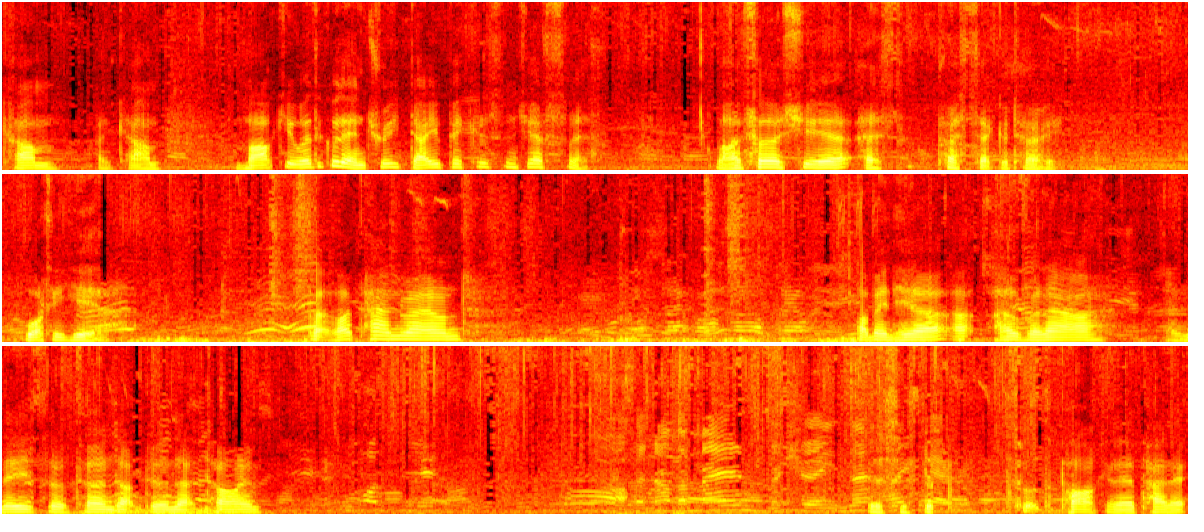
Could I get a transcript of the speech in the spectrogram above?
come and come. Mark you with a good entry, Dave Bickers and Jeff Smith. My first year as press secretary. What a year. But if I pan round I've been here uh, over an hour and these have turned up during that time. This is the sort of the parking their paddock.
